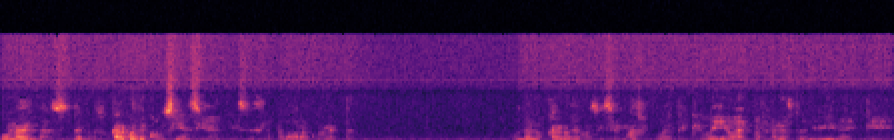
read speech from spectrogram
una de las de los cargos de conciencia esa es la palabra correcta, uno de los cargos de conciencia más fuertes que voy a llevar para el resto de mi vida es que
